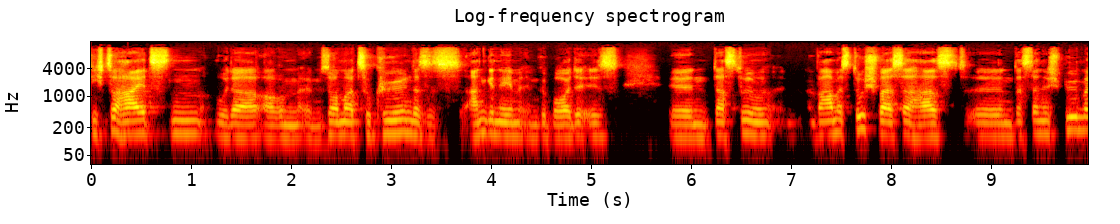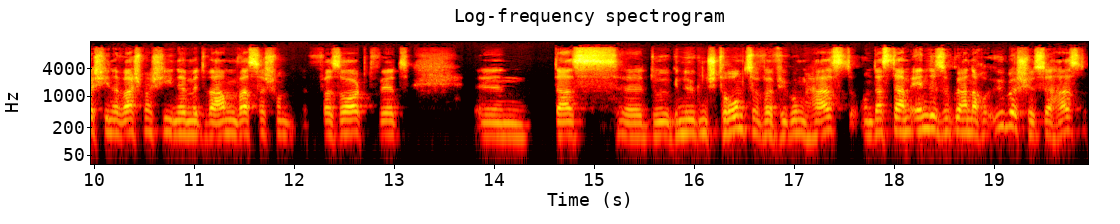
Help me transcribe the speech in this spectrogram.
dich zu heizen oder auch im, im, Sommer zu kühlen, dass es angenehm im Gebäude ist, äh, dass du warmes Duschwasser hast, äh, dass deine Spülmaschine, Waschmaschine mit warmem Wasser schon versorgt wird, äh, dass äh, du genügend Strom zur Verfügung hast und dass du am Ende sogar noch Überschüsse hast.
